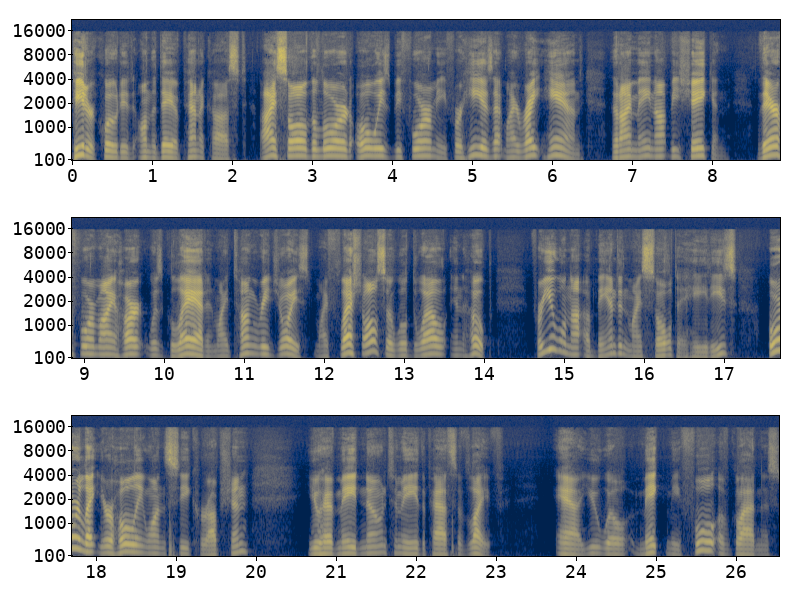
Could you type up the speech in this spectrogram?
Peter quoted on the day of Pentecost I saw the Lord always before me, for he is at my right hand, that I may not be shaken. Therefore my heart was glad, and my tongue rejoiced. My flesh also will dwell in hope. For you will not abandon my soul to Hades, or let your Holy One see corruption. You have made known to me the paths of life. And you will make me full of gladness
